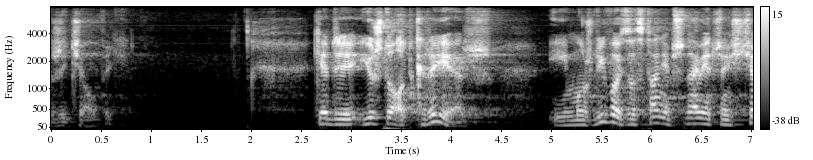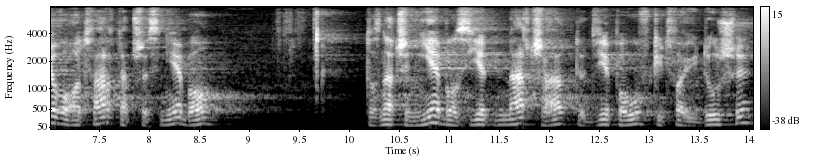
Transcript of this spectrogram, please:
życiowych. Kiedy już to odkryjesz i możliwość zostanie przynajmniej częściowo otwarta przez niebo, to znaczy niebo zjednacza te dwie połówki Twojej duszy,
